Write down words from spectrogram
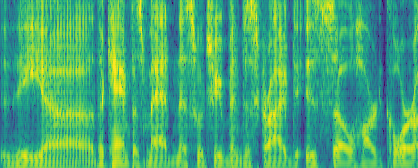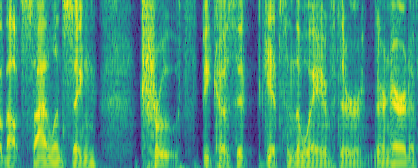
the uh, the campus madness, which we've been described, is so hardcore about silencing truth because it gets in the way of their, their narrative.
